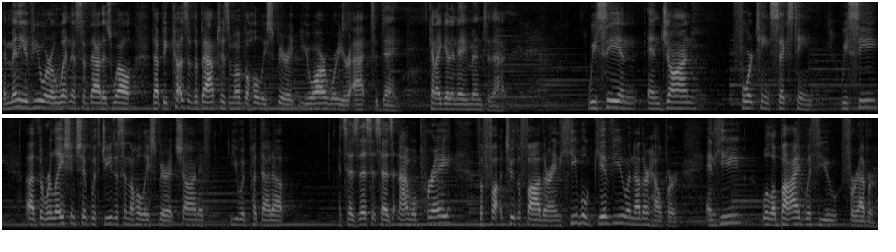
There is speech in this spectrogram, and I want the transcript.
And many of you are a witness of that as well, that because of the baptism of the Holy Spirit, you are where you're at today. Can I get an amen to that? We see in, in John 14, 16, we see uh, the relationship with Jesus and the Holy Spirit. Sean, if you would put that up. It says this it says, And I will pray the fa- to the Father, and he will give you another helper, and he will abide with you forever.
